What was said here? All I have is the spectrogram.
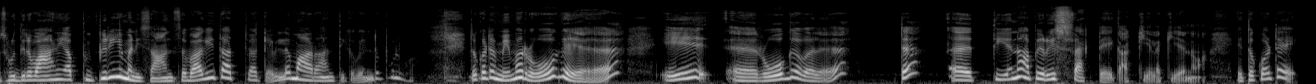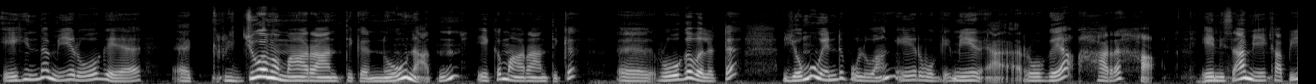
රුදිරවාහනයක් පිපිරීම නිසා අන්සභාගී තත්ත්වයක් ඇවිල්ල මාරාන්තික වෙන්න පුළුවන්. තොකට මෙම රෝගය ඒ රෝගවලට තියෙන අපි රිස් ෆැක්ට එකක් කියලා කියනවා. එතකොට ඒ හින්දා මේ රෝගය අ, රිජ්ජුවම මාරාන්තික නොවනත් ඒක මාරාන්තික රෝගවලට යොමු වෙන්ඩ පුළුවන් ඒ රෝග. මේ අ, රෝගය හරහා. ඒ නිසා මේ අපි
